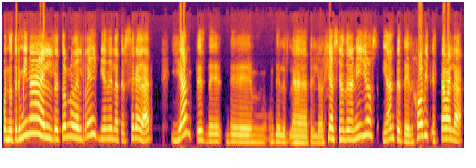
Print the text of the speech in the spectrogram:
cuando termina el retorno del rey, viene la tercera edad, y antes de, la trilogía El Señor de los Anillos, y antes del Hobbit, estaba la,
